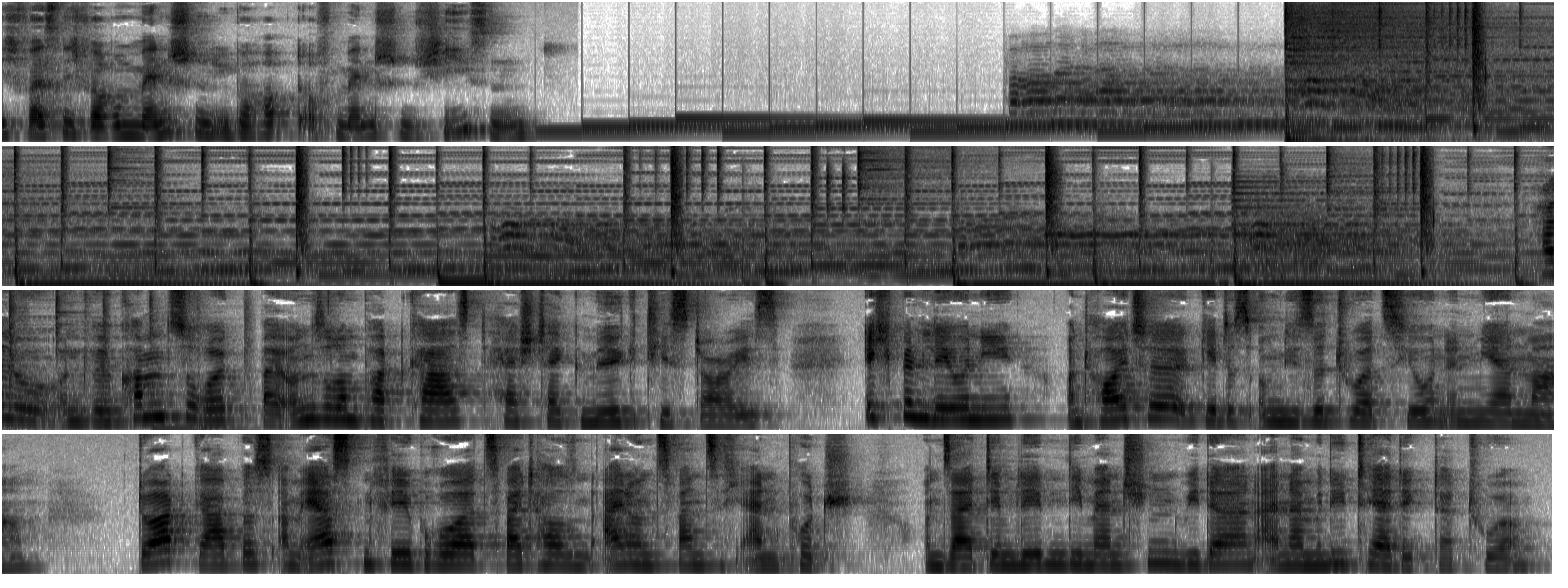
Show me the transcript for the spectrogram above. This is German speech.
Ich weiß nicht, warum Menschen überhaupt auf Menschen schießen. Hallo und willkommen zurück bei unserem Podcast Hashtag Milk Tea Stories. Ich bin Leonie und heute geht es um die Situation in Myanmar. Dort gab es am 1. Februar 2021 einen Putsch und seitdem leben die Menschen wieder in einer Militärdiktatur.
